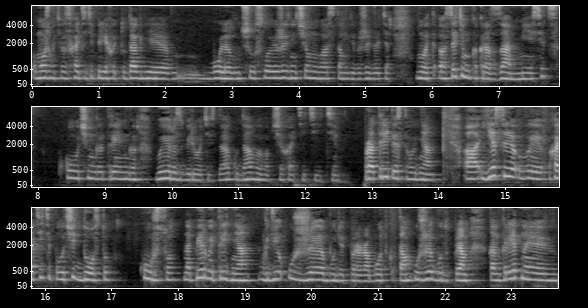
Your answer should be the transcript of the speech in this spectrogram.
Может быть, вы захотите переехать туда, где более лучшие условия жизни, чем у вас там, где вы живете. Вот, а с этим как раз за месяц коучинга, тренинга вы разберетесь, да, куда вы вообще хотите идти про три тестовых дня. А, если вы хотите получить доступ курсу на первые три дня, где уже будет проработка, там уже будут прям конкретные,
